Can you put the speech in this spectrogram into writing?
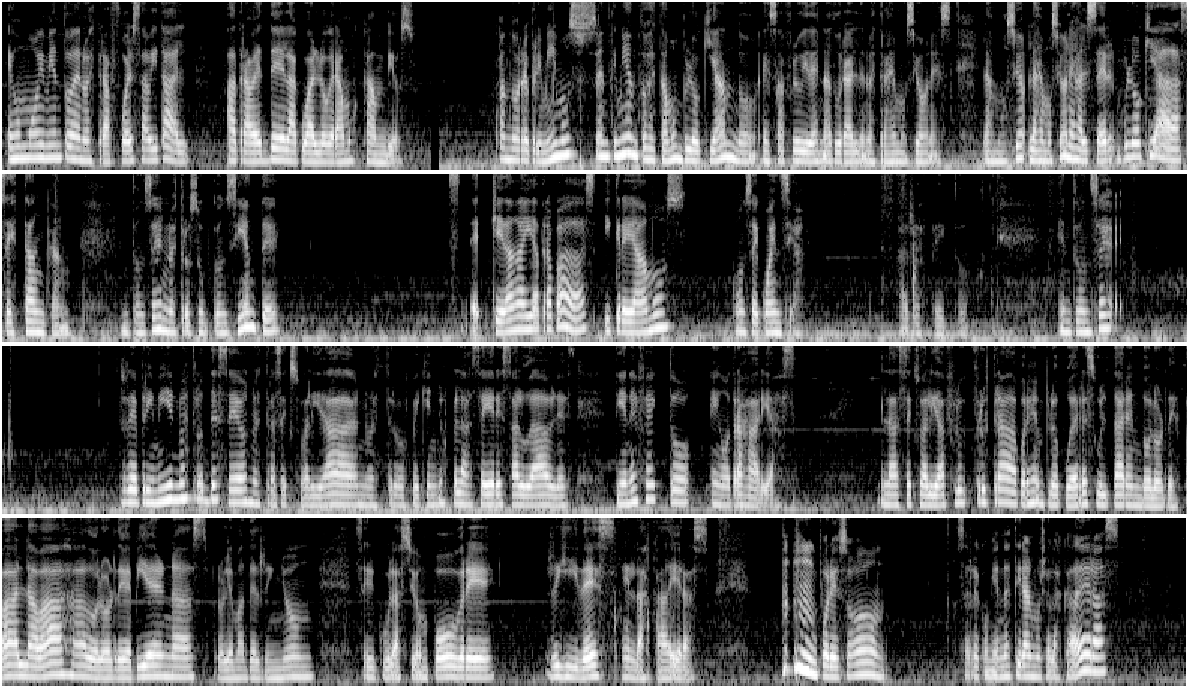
Es un movimiento de nuestra fuerza vital a través de la cual logramos cambios. Cuando reprimimos sentimientos estamos bloqueando esa fluidez natural de nuestras emociones. Las, las emociones al ser bloqueadas se estancan. Entonces en nuestro subconsciente eh, quedan ahí atrapadas y creamos consecuencias al respecto. Entonces, reprimir nuestros deseos, nuestra sexualidad, nuestros pequeños placeres saludables, tiene efecto en otras áreas. La sexualidad frustrada, por ejemplo, puede resultar en dolor de espalda baja, dolor de piernas, problemas del riñón, circulación pobre, rigidez en las caderas. por eso se recomienda estirar mucho las caderas,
